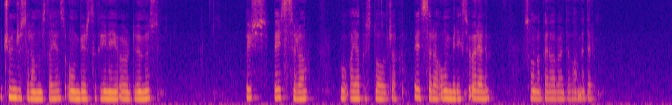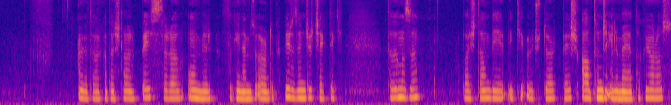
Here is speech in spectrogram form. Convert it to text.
üçüncü sıramızdayız 11 sık iğneyi ördüğümüz 5 5 sıra bu ayaküstü olacak 5 sıra 11'liksi örelim sonra beraber devam edelim Evet arkadaşlar 5 sıra 11 sık iğnemizi ördük. Bir zincir çektik. Tığımızı baştan 1 2 3 4 5 6. ilmeğe takıyoruz.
